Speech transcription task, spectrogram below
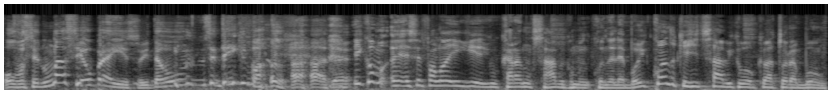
Ou você não nasceu para isso. Então você tem que falar, né? E como eh, você falou aí que o cara não sabe como, quando ele é bom. E quando que a gente sabe que o, que o ator é bom?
